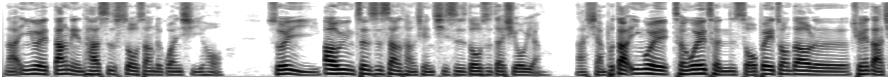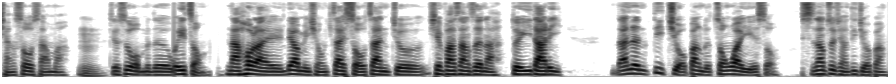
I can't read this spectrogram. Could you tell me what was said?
那因为当年他是受伤的关系哈。所以奥运正式上场前，其实都是在休养。那想不到，因为陈威成手背撞到了全垒打墙受伤嘛，嗯，就是我们的威总。那后来廖敏雄在首战就先发上阵了，对意大利，男人第九棒的中外野手，史上最强第九棒。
